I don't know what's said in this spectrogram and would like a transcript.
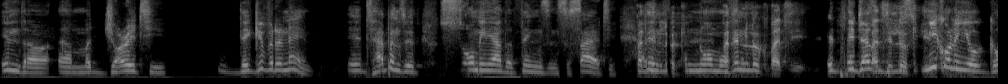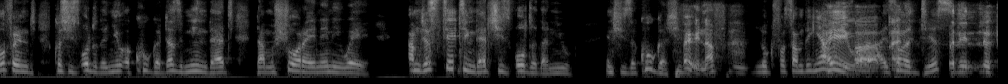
in the uh, majority, they give it a name. It happens with so many other things in society. but I then look normal. but then look but It, it doesn't But look, me calling your girlfriend because she's older than you a cougar doesn't mean that I'm sure in any way. I'm just stating that she's older than you and she's a cougar. She fair enough look for something younger. It's not, Aiwa, a, it's not a diss. But then look,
